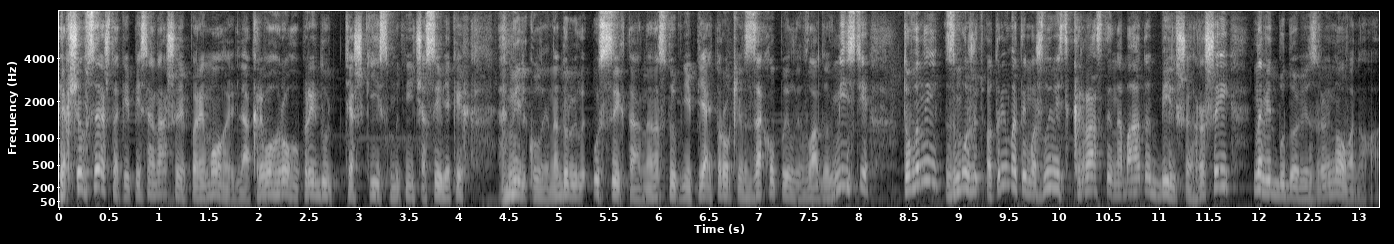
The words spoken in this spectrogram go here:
Якщо все ж таки після нашої перемоги для Кривого Рогу прийдуть тяжкі смутні часи, в яких гнилькули надурили усіх та на наступні 5 років захопили владу в місті, то вони зможуть отримати можливість красти набагато більше грошей на відбудові зруйнованого.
